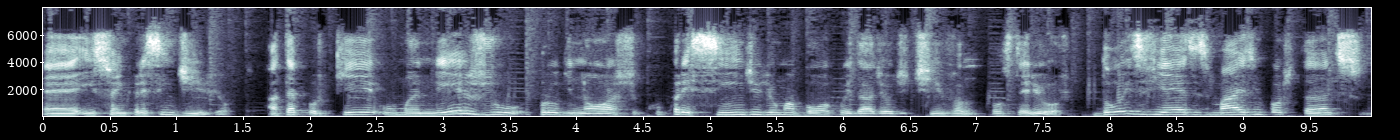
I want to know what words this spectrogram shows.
É, isso é imprescindível até porque o manejo prognóstico prescinde de uma boa qualidade auditiva posterior. Dois vieses mais importantes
